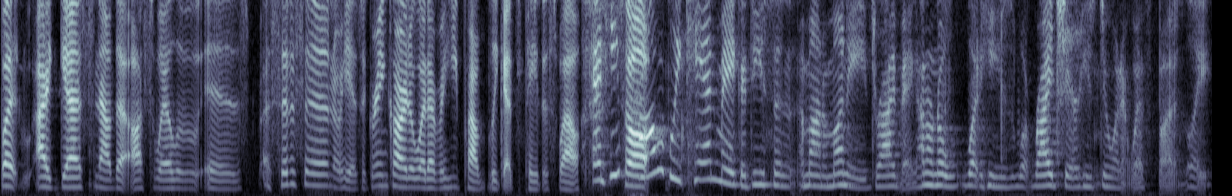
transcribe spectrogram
But I guess now that Asuelu is a citizen or he has a green card or whatever, he probably gets paid as well. And he So- probably can make a decent amount of money driving. I don't know what he's what rideshare he's doing it with, but like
